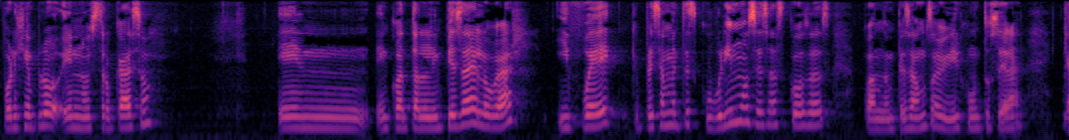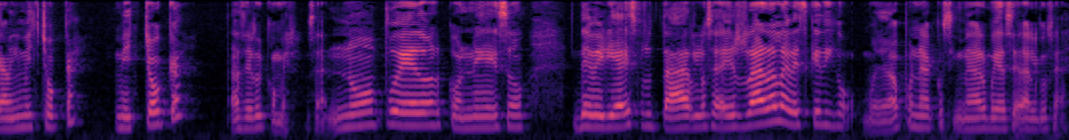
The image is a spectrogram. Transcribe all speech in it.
por ejemplo, en nuestro caso, en, en cuanto a la limpieza del hogar, y fue que precisamente descubrimos esas cosas cuando empezamos a vivir juntos, era que a mí me choca, me choca hacer de comer. O sea, no puedo con eso debería disfrutarlo, o sea, es rara la vez que digo, voy a poner a cocinar, voy a hacer algo, o sea,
